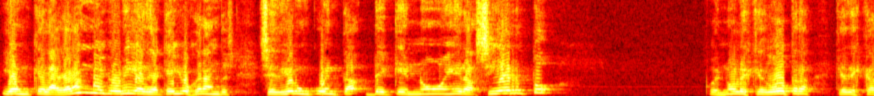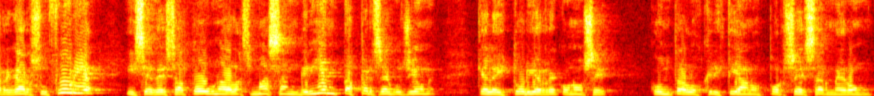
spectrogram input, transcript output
y aunque la gran mayoría de aquellos grandes se dieron cuenta de que no era cierto, pues no les quedó otra que descargar su furia y se desató una de las más sangrientas persecuciones que la historia reconoce contra los cristianos por César Nerón.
